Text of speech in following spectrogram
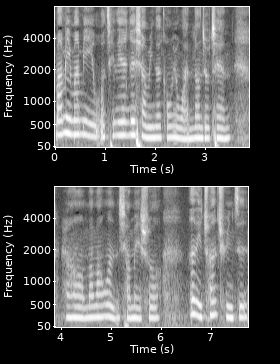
妈咪，妈咪，我今天跟小明在公园玩荡秋千。”然后妈妈问小美说：“那你穿裙子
